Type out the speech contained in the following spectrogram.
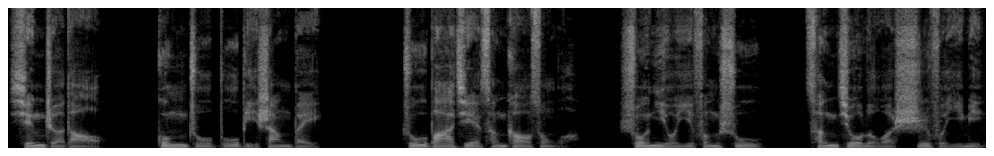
行者道：“公主不必伤悲。猪八戒曾告诉我说，你有一封书，曾救了我师傅一命。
